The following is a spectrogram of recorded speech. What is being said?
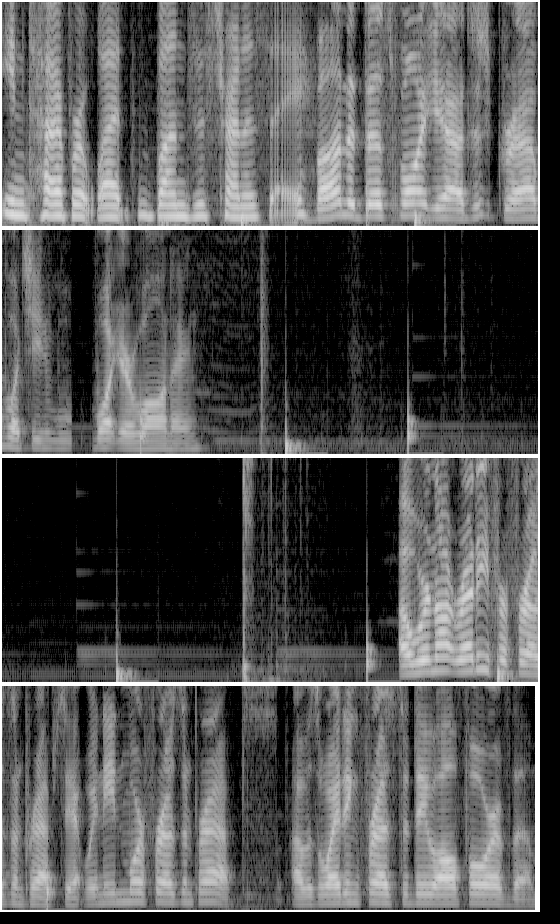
interpret what Buns is trying to say. Bun at this point, yeah, just grab what you what you're wanting. Oh, we're not ready for frozen preps yet. We need more frozen preps. I was waiting for us to do all four of them.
